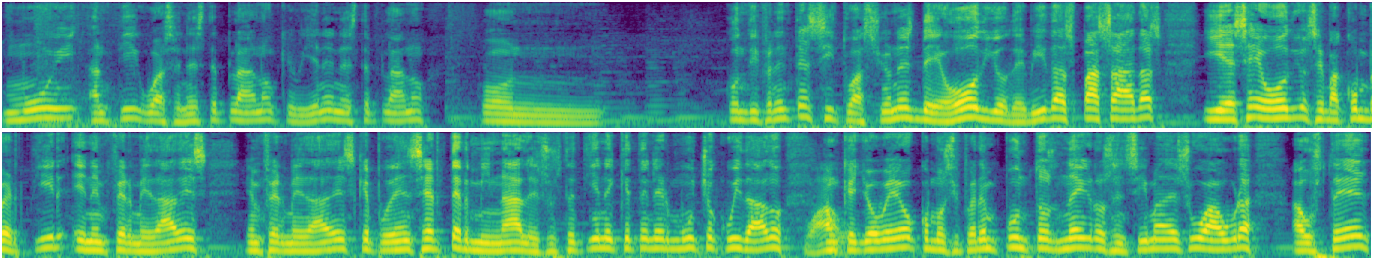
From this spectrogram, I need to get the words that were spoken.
muy antiguas en este plano, que vienen en este plano con, con diferentes situaciones de odio de vidas pasadas y ese odio se va a convertir en enfermedades, enfermedades que pueden ser terminales. Usted tiene que tener mucho cuidado, Wow. aunque yo veo como si fueran puntos negros encima de su aura. A usted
